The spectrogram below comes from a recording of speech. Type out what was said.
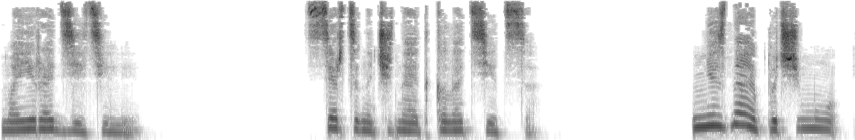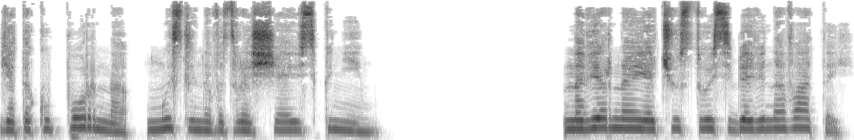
мои родители. Сердце начинает колотиться. Не знаю, почему я так упорно мысленно возвращаюсь к ним. Наверное, я чувствую себя виноватой.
